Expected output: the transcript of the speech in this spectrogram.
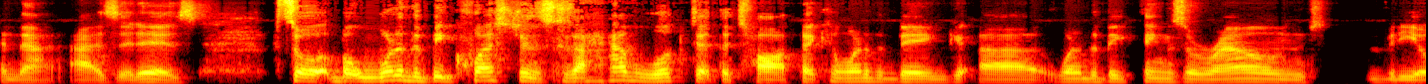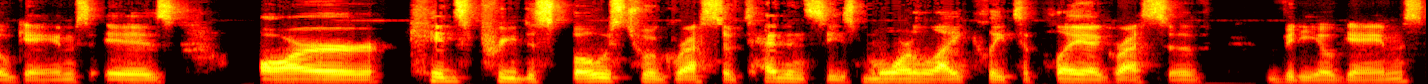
and that as it is. So, but one of the big questions, because I have looked at the topic, and one of the big uh, one of the big things around video games is are kids predisposed to aggressive tendencies more likely to play aggressive video games,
